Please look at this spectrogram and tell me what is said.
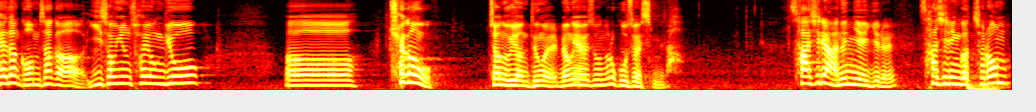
해당 검사가 이성윤, 서영교, 어, 최강욱 전 의원 등을 명예훼손으로 고소했습니다. 사실이 아닌 얘기를 사실인 것처럼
